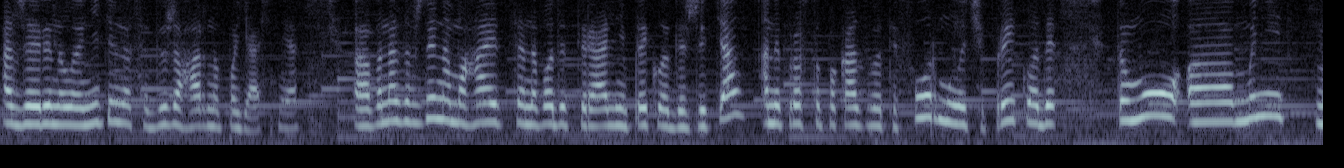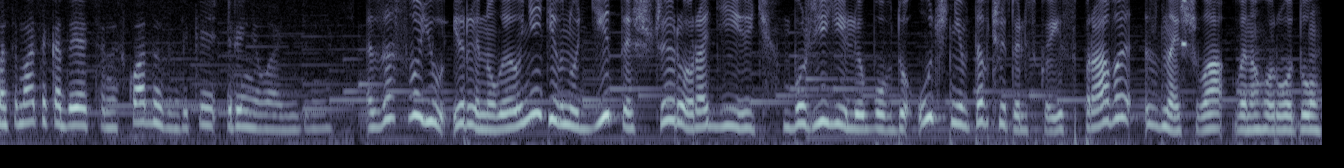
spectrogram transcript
адже Ірина Леонідівна все дуже гарно пояснює. Е, Вона завжди намагається наводити реальні приклади життя, а не просто показувати формули чи приклади. Тому е, мені математика дається нескладно завдяки Ірині Леонідівні. За свою Ірину Леонідівну діти щиро радіють, бо ж її любов до учнів та вчительської справи знайшла винагороду.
